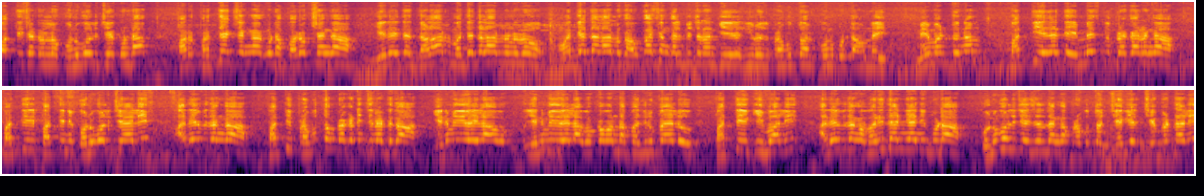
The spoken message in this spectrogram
పత్తి సెంటర్లో కొనుగోలు చేయకుండా పర ప్రత్యక్షంగా కూడా పరోక్షంగా ఏదైతే దళాలు మధ్య దళాలు ఉన్నారో మధ్య దళాలకు అవకాశం కల్పించడానికి ఈరోజు ప్రభుత్వాలు పూనుకుంటా ఉన్నాయి. మేమంటున్నాం పత్తి ఏదైతే ఎంఎస్పి ప్రకారంగా పత్తి పత్తిని కొనుగోలు చేయాలి అదేవిధంగా పత్తి ప్రభుత్వం ప్రకటించినట్టుగా ఎనిమిది వేల ఎనిమిది వేల ఒక వంద పది రూపాయలు పత్తికి ఇవ్వాలి. అదేవిధంగా వరి ధాన్యాన్ని కూడా కొనుగోలు చేసే విధంగా ప్రభుత్వం చర్యలు చేపట్టాలి.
